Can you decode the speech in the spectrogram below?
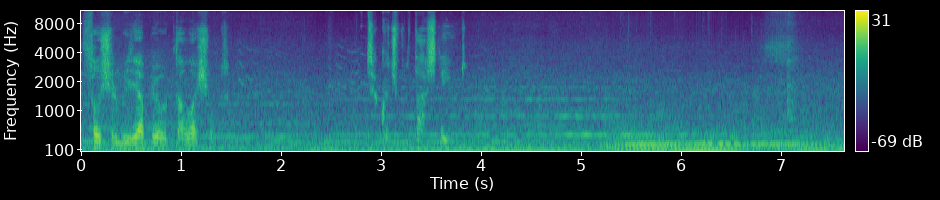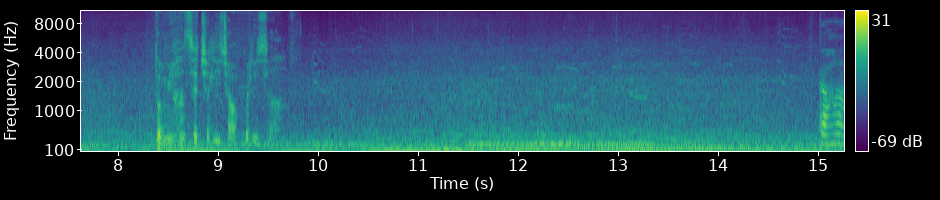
सोशल मीडिया पे उठता हुआ शोर। मुझे कुछ बर्दाश्त नहीं हो रहा। तुम यहाँ से चली जाओ परिसा। कहाँ?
